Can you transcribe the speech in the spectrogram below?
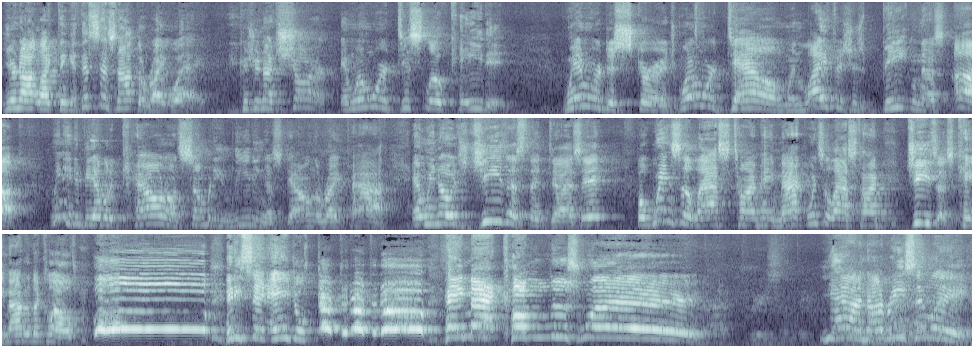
you're not like thinking this is not the right way because you're not sharp. And when we're dislocated, when we're discouraged, when we're down, when life is just beating us up, we need to be able to count on somebody leading us down the right path. And we know it's Jesus that does it. But when's the last time, hey, Mac, when's the last time Jesus came out of the clouds, Woo! and he sent angels, da, da, da, hey, Mac, come this way? Yeah, not recently.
